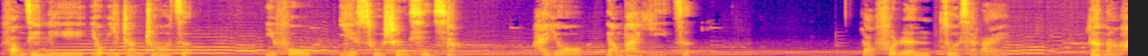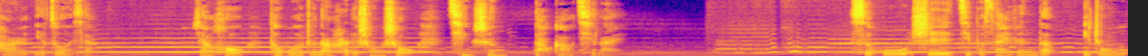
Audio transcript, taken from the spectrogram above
房间里有一张桌子，一副耶稣圣心像，还有两把椅子。老妇人坐下来，让男孩也坐下，然后她握住男孩的双手，轻声祷告起来。似乎是吉普赛人的一种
